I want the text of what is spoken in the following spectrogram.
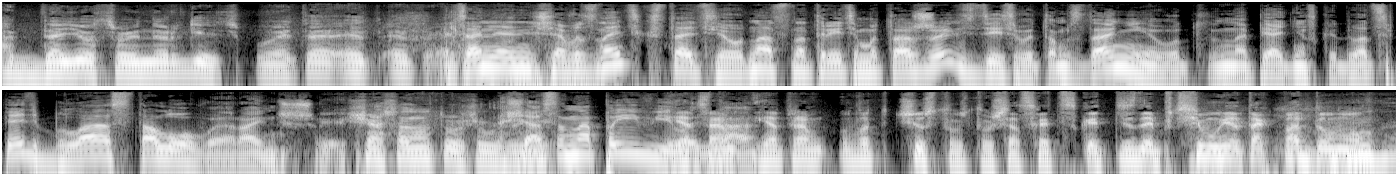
отдает свою энергетику. Это, это, это- Александр Леонидович, а вы знаете, кстати, у нас на третьем этаже, здесь, в этом здании, вот на Пятницкой 25, была столовая раньше. Сейчас она тоже уже Сейчас есть. она Я появилась, прям, да. я прям вот чувствую, что сейчас хотите сказать. Не знаю, почему я так подумал.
